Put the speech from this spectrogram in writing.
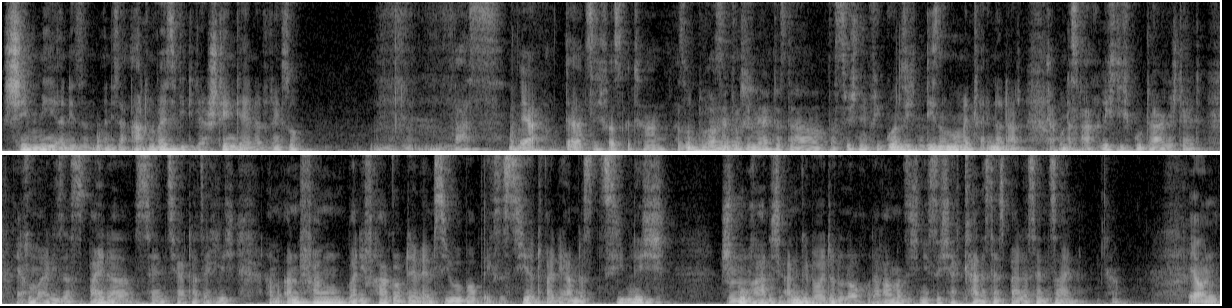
Chemie, an, diesem, an dieser Art und Weise, wie die da stehen, geändert. Du denkst so, was? Ja, da hat sich was getan. Also du hast Und- einfach gemerkt, dass da was zwischen den Figuren sich in diesem Moment verändert hat. Ja. Und das war richtig gut dargestellt. Ja. Zumal dieser Spider-Sense ja tatsächlich am Anfang war die Frage, ob der im MCU überhaupt existiert, weil die haben das ziemlich Mhm. sporadisch angedeutet und auch da war man sich nicht sicher, kann es der Spider-Sense sein. Ja, und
